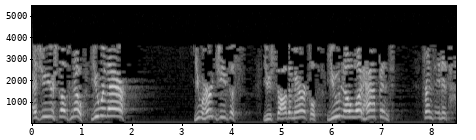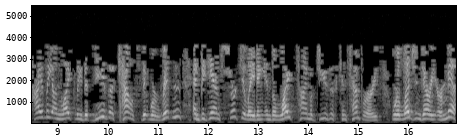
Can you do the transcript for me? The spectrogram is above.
As you yourselves know, you were there. You heard Jesus. You saw the miracles. You know what happened. Friends, it is highly unlikely that these accounts that were written and began circulating in the lifetime of Jesus' contemporaries were legendary or myth,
